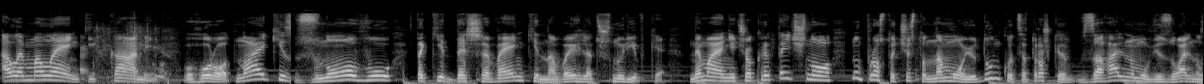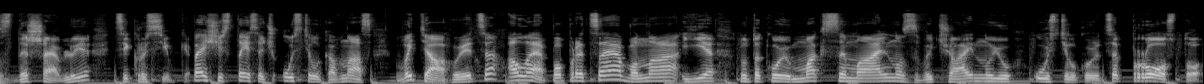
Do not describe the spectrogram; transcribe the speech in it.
Але маленький камінь в город Nike знову такі дешевенькі на вигляд шнурівки. Немає нічого критичного, ну просто чисто на мою думку, це трошки в загальному візуально здешевлює ці кросівки. P6000 устілка в нас витягується, але попри це вона є ну такою максимально звичайною устілкою. Це просто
